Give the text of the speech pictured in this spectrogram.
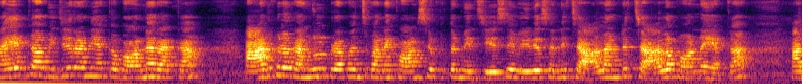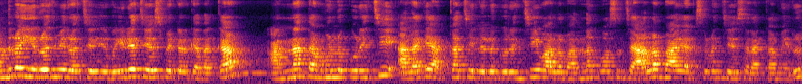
హాయ్ అక్క విజయరాణి అక్క బాగున్నారా అక్క? ఆడపిల్ల రంగుల ప్రపంచం అనే కాన్సెప్ట్తో మీరు చేసే వీడియోస్ అన్ని చాలా అంటే చాలా బాగున్నాయి అక్క. అందులో ఈరోజు మీరు వచ్చే వీడియో చేసి పెట్టారు కదక్క అన్న తమ్ముళ్ళ గురించి అలాగే అక్క చెల్లెల గురించి వాళ్ళ బంధం కోసం చాలా బాగా ఎక్స్ప్లెయిన్ చేశారు అక్క మీరు.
